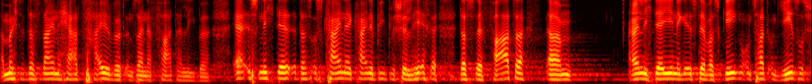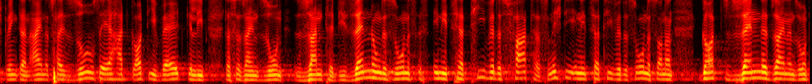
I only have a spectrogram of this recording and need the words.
Er möchte, dass dein Herz heil wird in seiner Vaterliebe. Er ist nicht der, das ist keine, keine biblische Lehre, dass der Vater ähm, eigentlich derjenige ist, der was gegen uns hat und Jesus springt dann ein. Das heißt, so sehr hat Gott die Welt geliebt, dass er seinen Sohn sandte. Die Sendung des Sohnes ist Initiative des Vaters, nicht die Initiative des Sohnes, sondern Gott sendet seinen Sohn,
